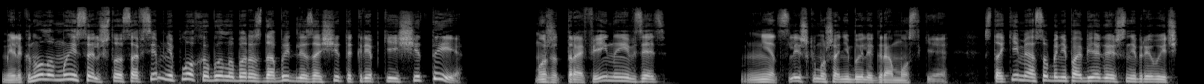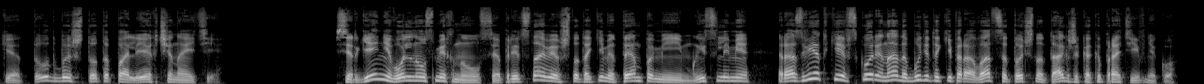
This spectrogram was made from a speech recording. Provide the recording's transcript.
Мелькнула мысль, что совсем неплохо было бы раздобыть для защиты крепкие щиты. Может, трофейные взять? Нет, слишком уж они были громоздкие. С такими особо не побегаешь с непривычки, тут бы что-то полегче найти. Сергей невольно усмехнулся, представив, что такими темпами и мыслями разведке вскоре надо будет экипироваться точно так же, как и противнику.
